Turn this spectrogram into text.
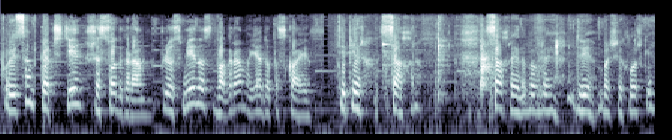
По весам почти 600 грамм. Плюс-минус 2 грамма я допускаю. Теперь сахар. Сахар я добавляю 2 больших ложки.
